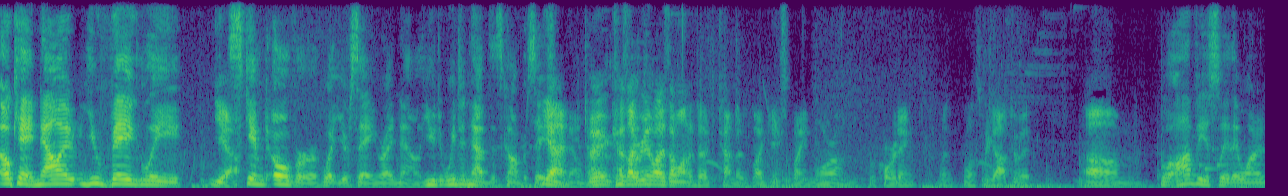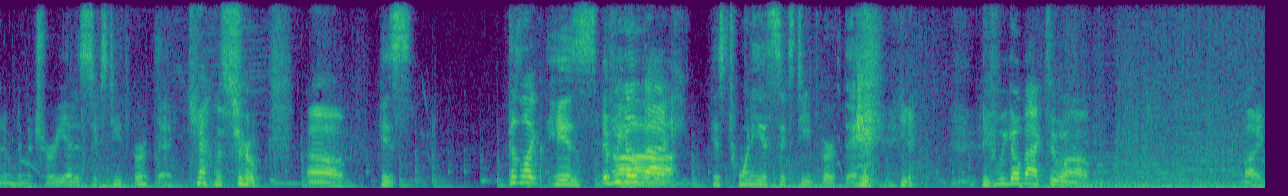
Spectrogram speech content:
Okay, now I you vaguely yeah. skimmed over what you're saying right now. You we didn't have this conversation. Yeah, I know. Because I Okay. realized I wanted to kind of like explain more on recording when, once we got to it. Um, Well, obviously they wanted him to mature. He had his 16th birthday. yeah, that's true. Um, His because like his. If we go uh, back- his 20th, 16th birthday. yeah, if we go back to um, like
